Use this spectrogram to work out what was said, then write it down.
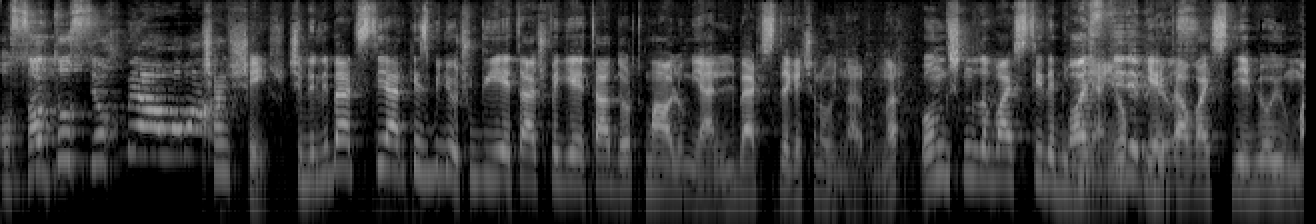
Los Santos yok mu ya baba? geçen şehir. Şimdi Liberty City'yi herkes biliyor çünkü GTA 3 ve GTA 4 malum yani Liberty City'de geçen oyunlar bunlar. Onun dışında da Vice City'de bilmeyen City'yi yok. de biliyoruz. GTA Vice City diye bir oyun var.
